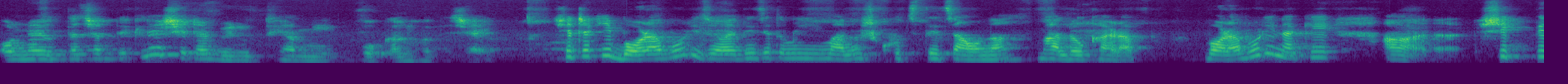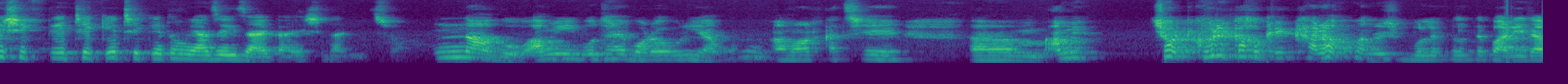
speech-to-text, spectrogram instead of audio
অন্যায় অত্যাচার দেখলে সেটার বিরুদ্ধে আমি ভোকাল হতে চাই। সেটা কি বরাবরই? জয়াদি যে তুমি মানুষ খুঁজতে চাও না ভালো খারাপ বরাবরই? নাকি আহ, শিখতে শিখতে ঠেকে ঠেকে তুমি আজ এই জায়গায় এসে দাঁড়িয়েছো? না গো আমি বোধহয় বরাবরই এমন। আমার কাছে আমি চট করে কাউকে খারাপ মানুষ বলে ফেলতে পারি না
